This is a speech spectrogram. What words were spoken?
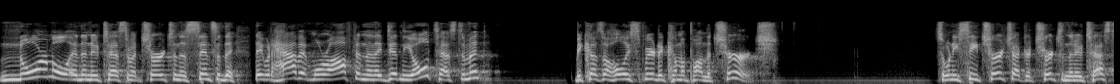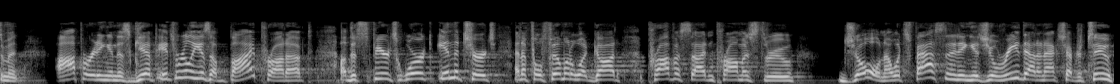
normal in the New Testament church in the sense that they would have it more often than they did in the Old Testament because the Holy Spirit had come upon the church. So when you see church after church in the New Testament operating in this gift, it really is a byproduct of the Spirit's work in the church and a fulfillment of what God prophesied and promised through Joel. Now, what's fascinating is you'll read that in Acts chapter 2,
